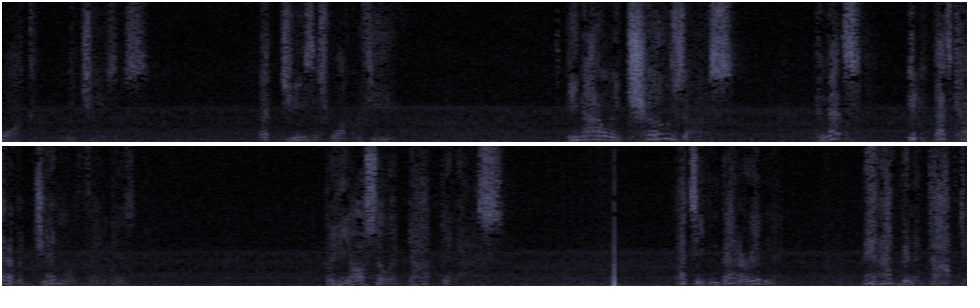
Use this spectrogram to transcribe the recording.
walk with Jesus. Let Jesus walk with you. He not only chose us, and that's that's kind of a general thing, isn't? But he also adopted us. That's even better, isn't it? Man, I've been adopted.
